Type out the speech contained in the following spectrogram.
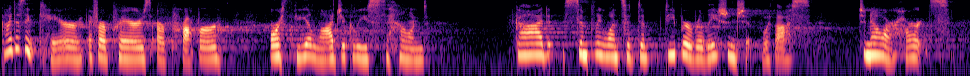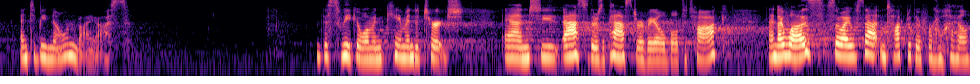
God doesn't care if our prayers are proper or theologically sound. God simply wants a d- deeper relationship with us, to know our hearts, and to be known by us. This week, a woman came into church and she asked if there's a pastor available to talk. And I was, so I sat and talked with her for a while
